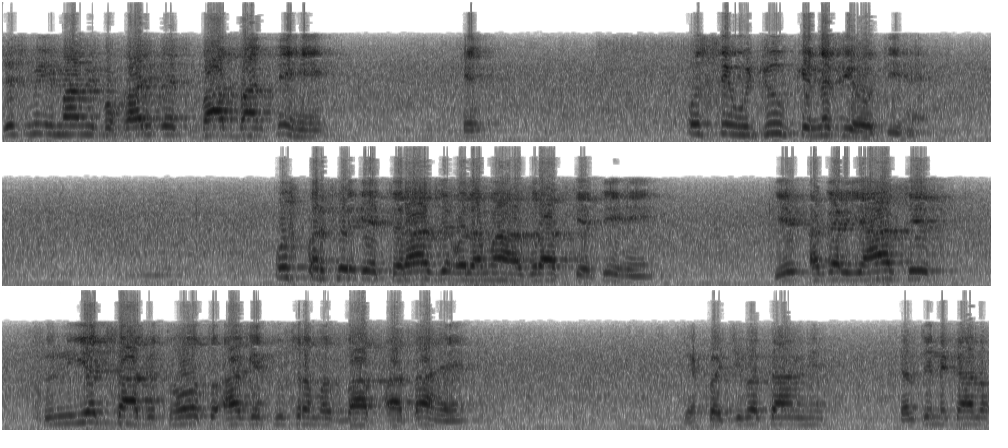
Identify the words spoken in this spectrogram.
جس میں امام بخاری کا اس بات باندھتے ہیں کہ اس سے وجوب کی نفی ہوتی ہے۔ اس پر پھر اعتراض علماء حضرات کہتے ہیں کہ اگر یہاں سے سنیت ثابت ہو تو آگے دوسرا مذباب آتا ہے۔ یا کوئی عجیب کام ہے۔ غلطی نکالو۔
